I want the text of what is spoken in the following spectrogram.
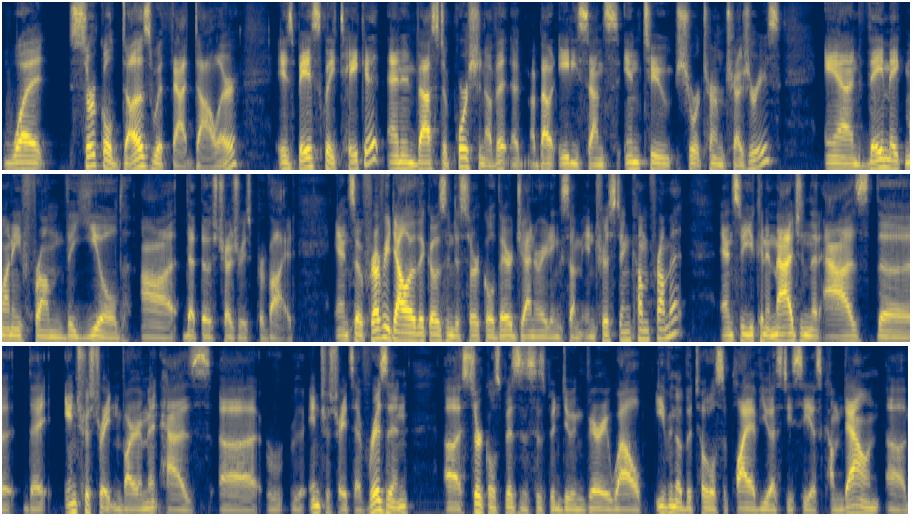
what Circle does with that dollar is basically take it and invest a portion of it, at about 80 cents, into short term treasuries. And they make money from the yield uh, that those treasuries provide. And so for every dollar that goes into Circle, they're generating some interest income from it. And so you can imagine that as the the interest rate environment has uh, interest rates have risen, uh, Circle's business has been doing very well. Even though the total supply of USDC has come down, uh,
